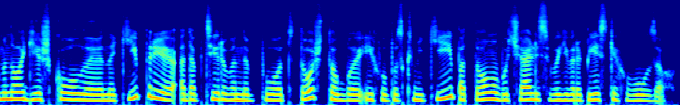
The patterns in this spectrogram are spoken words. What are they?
многие школы на Кипре адаптированы под то, чтобы их выпускники потом обучались в европейских вузах.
